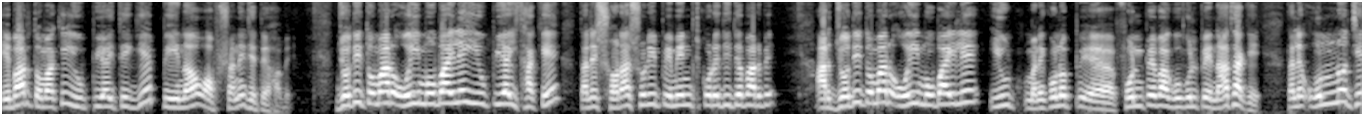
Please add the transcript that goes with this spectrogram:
এবার তোমাকে ইউপিআইতে গিয়ে পে নাও অপশানে যেতে হবে। যদি তোমার ওই মোবাইলে ইউপিআই থাকে, তাহলে সরাসরি পেমেন্ট করে দিতে পারবে। আর যদি তোমার ওই মোবাইলে ইউ মানে কোনো ফোনপে বা গুগল পে না থাকে, তাহলে অন্য যে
